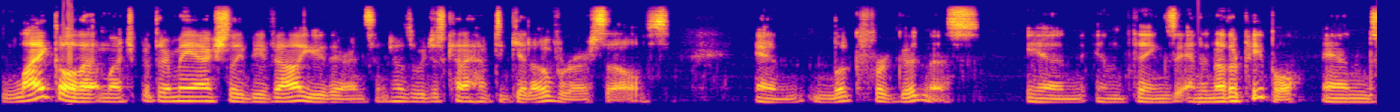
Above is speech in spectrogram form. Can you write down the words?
like all that much, but there may actually be value there. And sometimes we just kind of have to get over ourselves and look for goodness in in things and in other people. And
